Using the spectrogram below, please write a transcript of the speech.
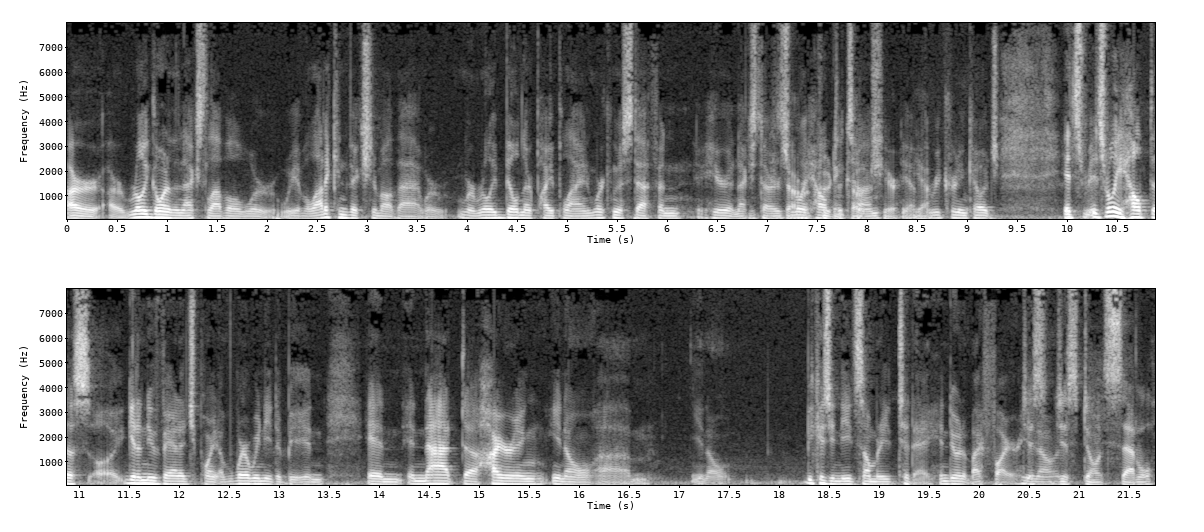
are are really going to the next level. We're we have a lot of conviction about that. We're we're really building our pipeline. Working with Stefan here at Nexstar has really helped a ton. coach here. Yeah, Yeah. the recruiting coach. It's it's really helped us uh, get a new vantage point of where we need to be, and and and not uh, hiring. You know. Um, you know, because you need somebody today and doing it by fire. Just you know, just don't settle.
